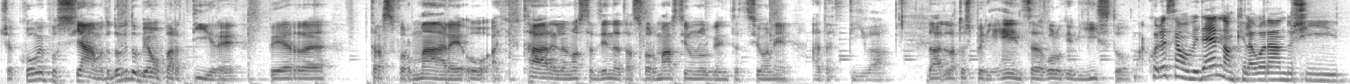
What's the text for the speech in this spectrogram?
Cioè come possiamo, da dove dobbiamo partire per trasformare o aiutare la nostra azienda a trasformarsi in un'organizzazione adattiva? Dalla tua esperienza, da quello che hai visto? Ma quello stiamo vedendo anche lavorandoci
